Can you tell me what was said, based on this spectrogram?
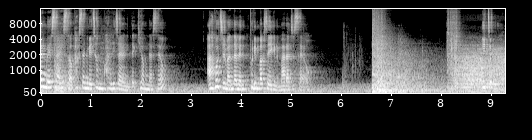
블랙 메사에서 박사님의 전 관리자였는데 기억나세요? 아버지를 만나면 불임 박사 얘기는 말아주세요. 이쪽으로요.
